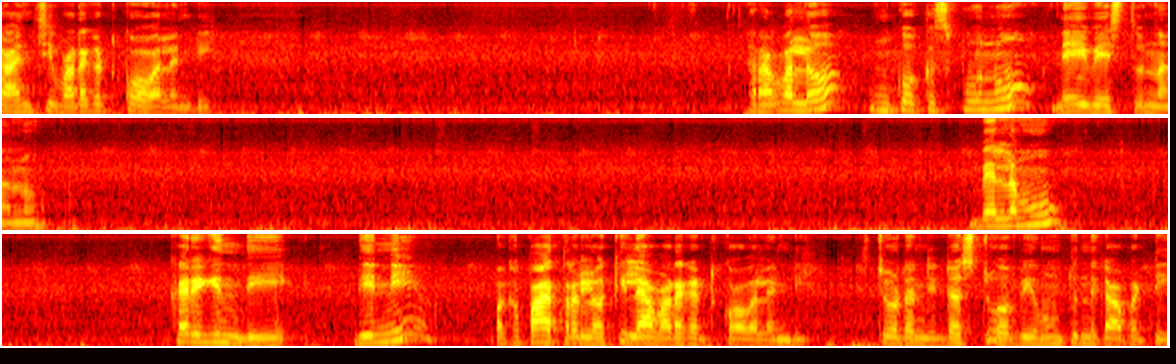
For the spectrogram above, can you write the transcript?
కాంచి వడగట్టుకోవాలండి. రవ్వలో ఇంకొక స్పూను నెయ్యి వేస్తున్నాను. బెల్లము కరిగింది. దీన్ని ఒక పాత్రలోకి ఇలా వడగట్టుకోవాలండి. చూడండి డస్ట్ అవి ఉంటుంది కాబట్టి.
